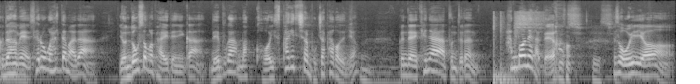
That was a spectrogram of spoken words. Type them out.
그 다음에 새로운 걸 할 때마다 연동성을 봐야 되니까 내부가 막 거의 스파게티처럼 복잡하거든요. 근데 케냐 분들은 한 번에 갔대요. 그렇지, 그렇지. 그래서 오히려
